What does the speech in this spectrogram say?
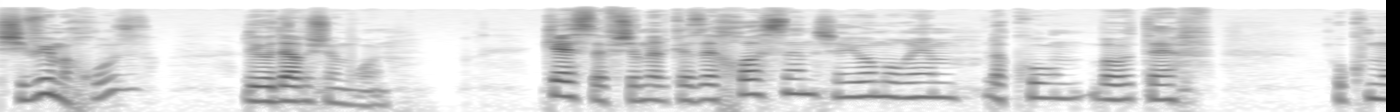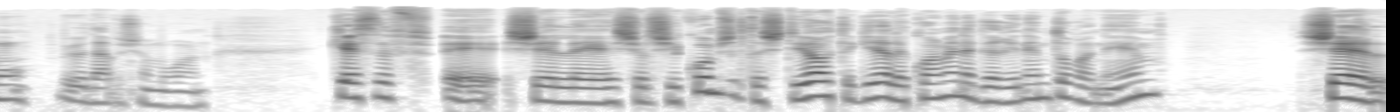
70 אחוז ליהודה ושומרון. כסף של מרכזי חוסן שהיו אמורים לקום בעוטף, הוקמו ביהודה ושומרון. כסף אה, של, אה, של שיקום של תשתיות הגיע לכל מיני גרעינים תורניים של,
